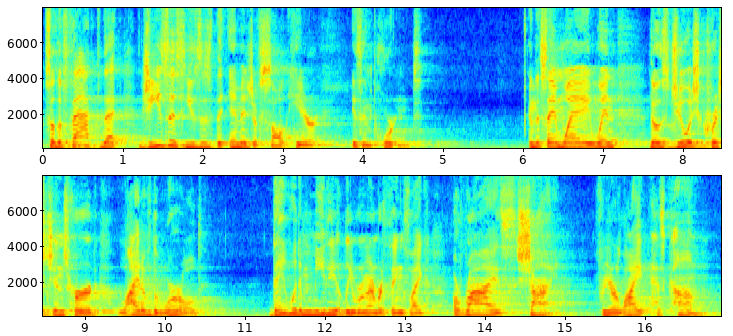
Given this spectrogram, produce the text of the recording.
So the fact that Jesus uses the image of salt here is important. In the same way, when those Jewish Christians heard light of the world, they would immediately remember things like, Arise, shine, for your light has come,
